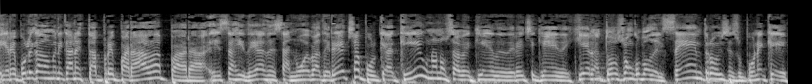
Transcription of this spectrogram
¿Y República Dominicana está preparada para esas ideas de esa nueva derecha? Porque aquí uno no sabe quién es de derecha y quién es de izquierda. Todos son como del centro y se supone que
